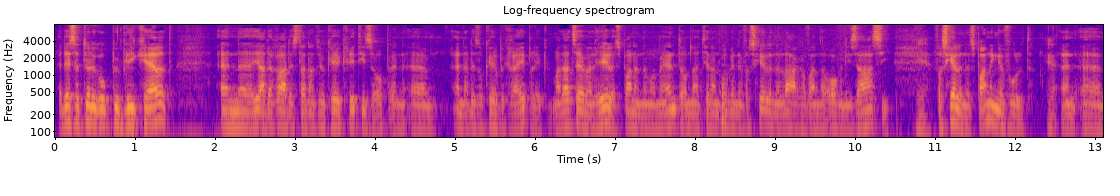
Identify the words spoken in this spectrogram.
Het is natuurlijk ook publiek geld. En ja, de raad is daar natuurlijk heel kritisch op. En, en dat is ook heel begrijpelijk. Maar dat zijn wel hele spannende momenten, omdat je dan ook in de verschillende lagen van de organisatie verschillende spanningen voelt. En ehm,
